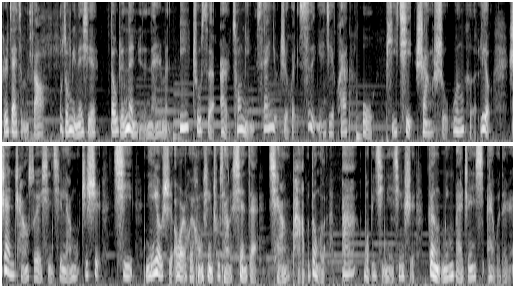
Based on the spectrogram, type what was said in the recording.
可是再怎么糟，我总比那些兜着嫩女的男人们：一出色，二聪明，三有智慧，四眼界宽，五脾气尚属温和，六擅长所有贤妻良母之事，七年幼时偶尔会红杏出墙，现在墙爬不动了，八我比起年轻时更明白珍惜爱我的人，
